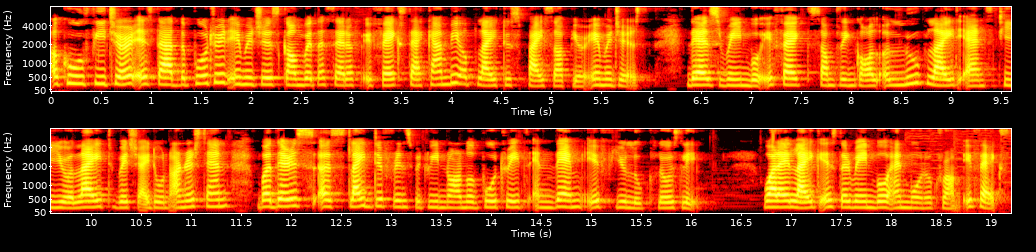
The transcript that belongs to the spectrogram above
A cool feature is that the portrait images come with a set of effects that can be applied to spice up your images. There's rainbow effect, something called a loop light and stereo light, which I don't understand, but there is a slight difference between normal portraits and them if you look closely. What I like is the rainbow and monochrome effects.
